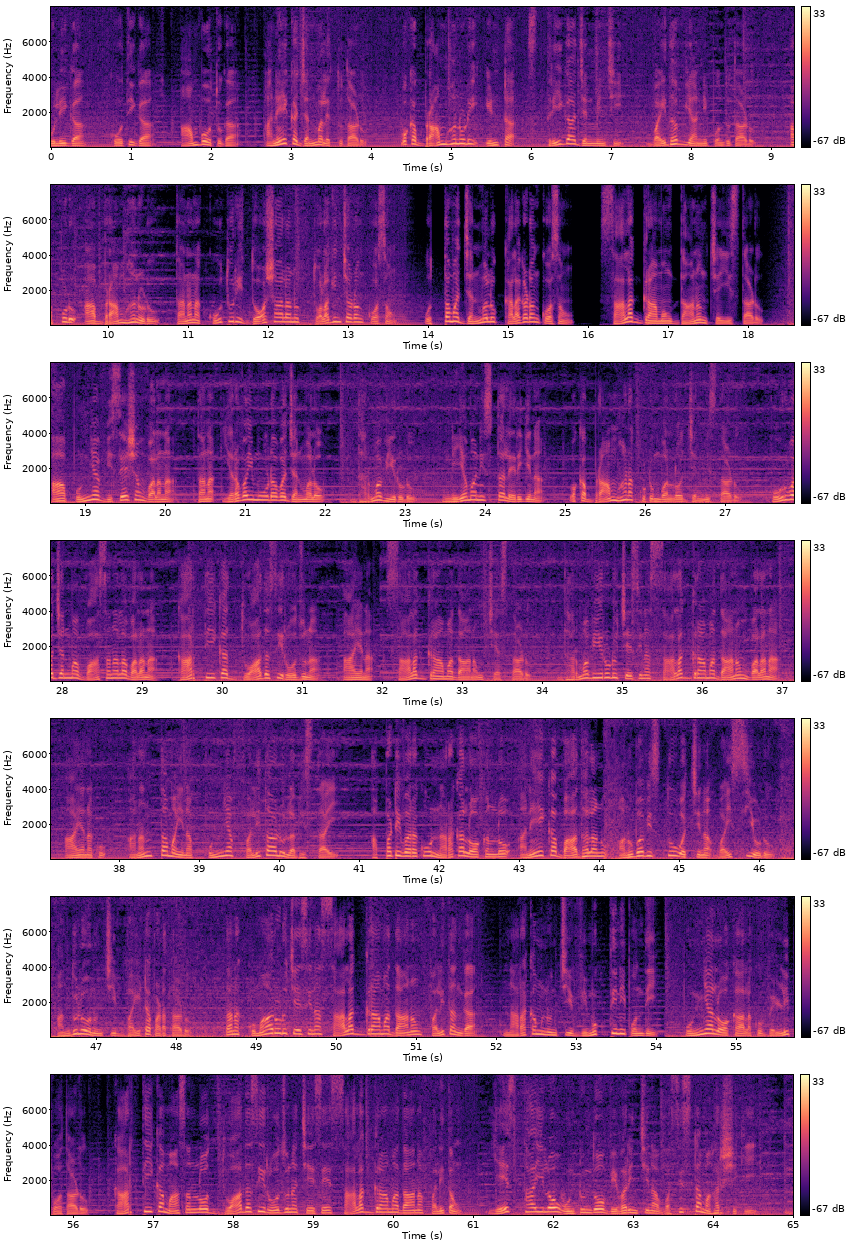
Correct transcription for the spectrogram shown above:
పులిగా కోతిగా ఆంబోతుగా అనేక జన్మలెత్తుతాడు. ఒక బ్రాహ్మణుడి ఇంట స్త్రీగా జన్మించి వైధవ్యాన్ని పొందుతాడు. అప్పుడు ఆ బ్రాహ్మణుడు తనన కూతురి దోషాలను తొలగించడం కోసం ఉత్తమ జన్మలు కలగడం కోసం సాలగ్రామం దానం చేయిస్తాడు. ఆ పుణ్య విశేషం వలన తన ఇరవై మూడవ జన్మలో ధర్మవీరుడు నియమనిష్టలెరిగిన ఒక బ్రాహ్మణ కుటుంబంలో జన్మిస్తాడు. పూర్వజన్మ వాసనల వలన కార్తీక ద్వాదశి రోజున ఆయన సాలగ్రామ దానం చేస్తాడు. ధర్మవీరుడు చేసిన సాలగ్రామ దానం వలన ఆయనకు అనంతమైన పుణ్య ఫలితాలు లభిస్తాయి. అప్పటి వరకు నరకలోకంలో అనేక బాధలను అనుభవిస్తూ వచ్చిన వైశ్యుడు అందులో నుంచి బయటపడతాడు. తన కుమారుడు చేసిన సాలగ్రామ దానం ఫలితంగా నరకం నుంచి విముక్తిని పొంది పుణ్యలోకాలకు వెళ్ళిపోతాడు. కార్తీక మాసంలో ద్వాదశి రోజున చేసే సాలగ్రామదాన ఫలితం ఏ స్థాయిలో ఉంటుందో వివరించిన వశిష్ఠ మహర్షికి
